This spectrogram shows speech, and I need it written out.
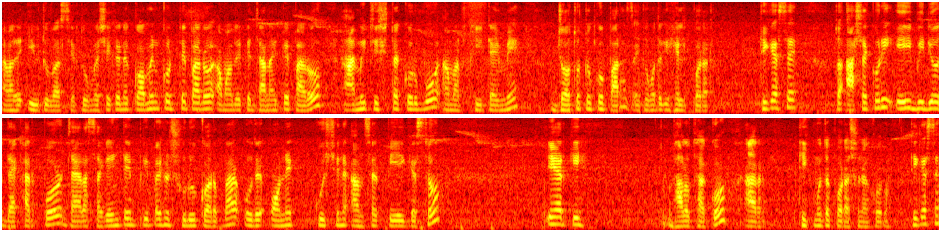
আমাদের ইউটিউব আছে। তোমরা সেখানে কমেন্ট করতে পারো, আমাদেরকে জানাইতে পারো। আমি চেষ্টা করব আমার ফ্রি টাইমে যতটুকু পারা যায় তোমাদেরকে হেল্প করার। ঠিক আছে? তো আশা করি এই ভিডিও দেখার পর যারা সেকেন্ড টাইম প্রিপারেশন শুরু করবা, ওদের অনেক কোশ্চেনের আনসার পেয়ে গেছো। এ আর কি। ভালো থাকো আর ঠিকমতো পড়াশোনা করো। ঠিক আছে?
